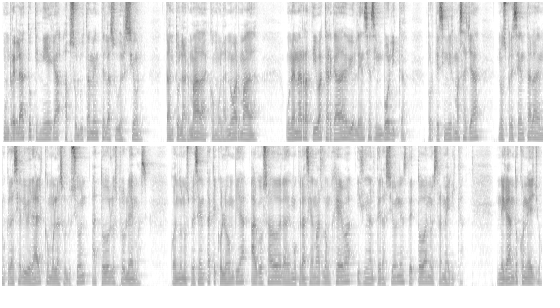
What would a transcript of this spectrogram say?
un relato que niega absolutamente la subversión, tanto la armada como la no armada, una narrativa cargada de violencia simbólica, porque sin ir más allá, nos presenta la democracia liberal como la solución a todos los problemas, cuando nos presenta que Colombia ha gozado de la democracia más longeva y sin alteraciones de toda nuestra América, negando con ello,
